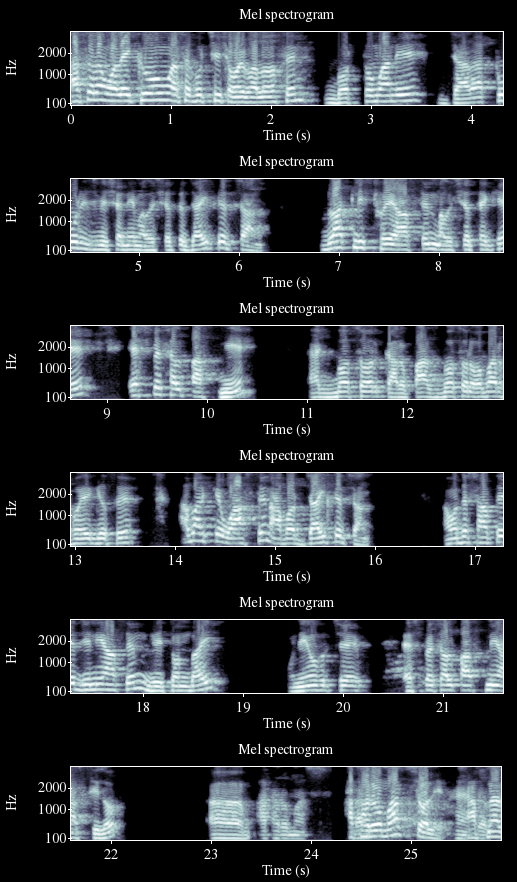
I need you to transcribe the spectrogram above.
আসসালামু আলাইকুম আশা করছি সবাই ভালো আছেন। বর্তমানে যারা ট্যুরিস্ট ভিসা নিয়ে মালয়েশিয়াতে যাইতে চান ব্ল্যাক লিস্ট হয়ে আসছেন মালয়েশিয়া থেকে স্পেশাল পাস নিয়ে। এক বছর কারও পাঁচ বছর ওভার হয়ে গেছে। আবার কেউ আসছেন আবার যাইতে চান। আমাদের সাথে যিনি আছেন রিটন ভাই উনিও হচ্ছে স্পেশাল পাস নিয়ে আসছিল। আহ আঠারো মাস। আঠারো মাস চলে। হ্যাঁ, আপনার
